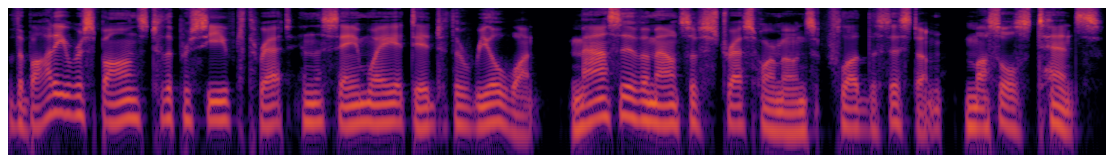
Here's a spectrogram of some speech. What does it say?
the body responds to the perceived threat in the same way it did to the real one. Massive amounts of stress hormones flood the system. Muscles tense,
